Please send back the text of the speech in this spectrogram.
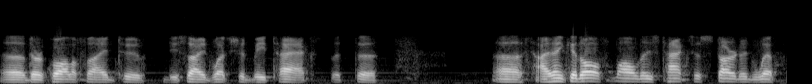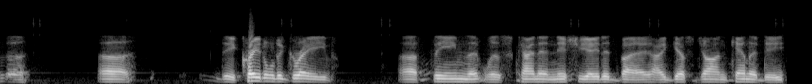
uh, they're qualified to decide what should be taxed. But uh, uh, I think it all all these taxes started with uh, uh, the cradle to grave uh, theme that was kind of initiated by I guess John Kennedy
